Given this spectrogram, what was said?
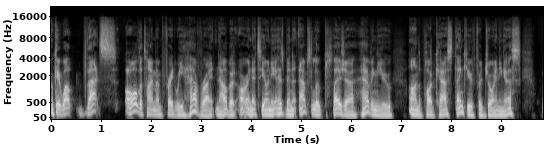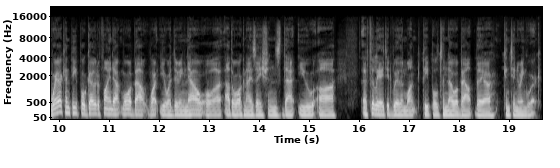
Okay, well, that's all the time I'm afraid we have right now. But Oren Etzioni, it has been an absolute pleasure having you on the podcast. Thank you for joining us. Where can people go to find out more about what you are doing now or other organizations that you are affiliated with and want people to know about their continuing work?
